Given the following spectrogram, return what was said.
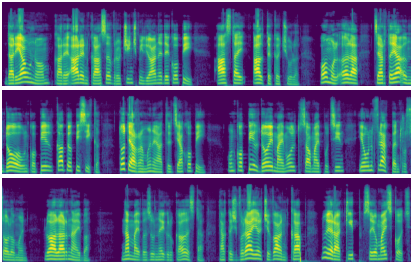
Dar ea un om care are în casă vreo 5 milioane de copii. Asta-i altă căciulă. Omul ăla ți-ar tăia în două un copil ca pe o pisică. Tot ar rămâne atâția copii. Un copil, doi, mai mult sau mai puțin, e un fleac pentru Solomon. Lua la naiba. N-am mai văzut negru ca ăsta. Dacă își vrea el ceva în cap, nu era chip să-i o mai scoți.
